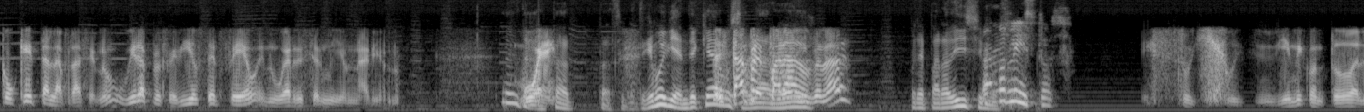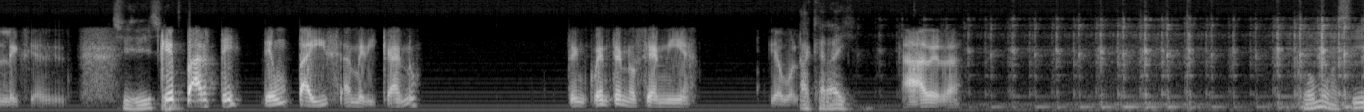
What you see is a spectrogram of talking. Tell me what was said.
coqueta la frase, ¿no? Hubiera preferido ser feo en lugar de ser millonario, ¿no? Bueno. Está, está. Muy bien, ¿de qué vamos a Están hablar preparados, hoy? ¿verdad? Preparadísimos. Estamos listos. Viene con todo Alexia. Sí, sí. ¿Qué parte de un país americano se encuentra en Oceanía? Diablo. Ah, caray. Ah, ¿verdad? ¿Cómo así?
